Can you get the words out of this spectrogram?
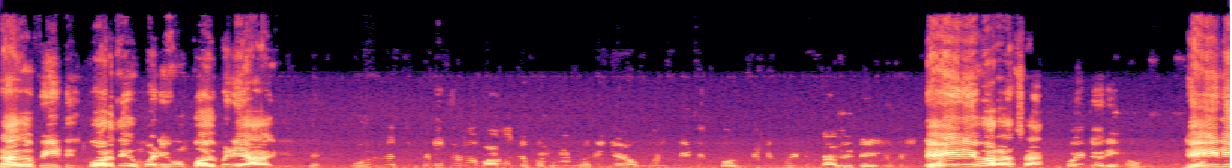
நாங்கள் வீட்டுக்கு போகிறதுக்கு மணி ஒம்பது மணி ஆகிடுது டெய்லி வரோம் சார். போயிட்டு வரீங்க டெய்லி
